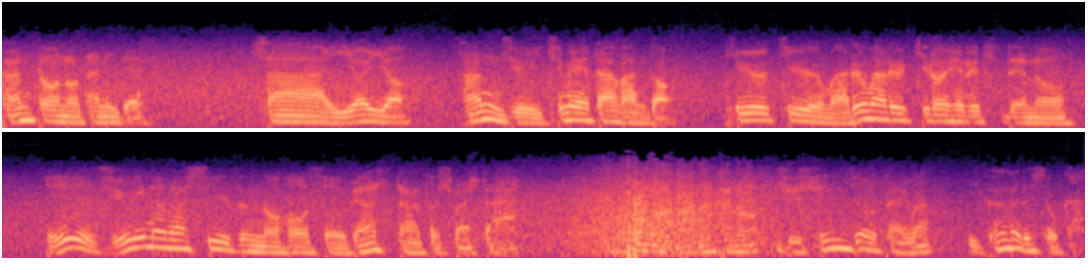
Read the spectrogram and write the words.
担当の谷です。さあいよいよ 31m バンド 9900kHz での A17 シーズンの放送がスタートしました。今日のあなたの受信状態はいかがでしょうか？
